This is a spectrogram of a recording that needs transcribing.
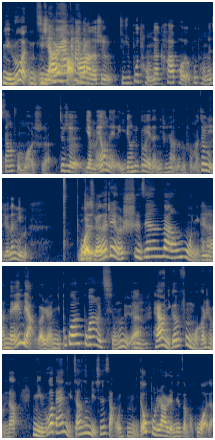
你如果你其实大家看到的是，就是不同的 couple 有不同的相处模式，就是也没有哪个一定是对的。你是想这么说吗？就是你觉得你们。我觉得这个世间万物，你看每两个人，你不光不光是情侣，还有你跟父母和什么的。你如果把你将心比心想过去，你都不知道人家怎么过的。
